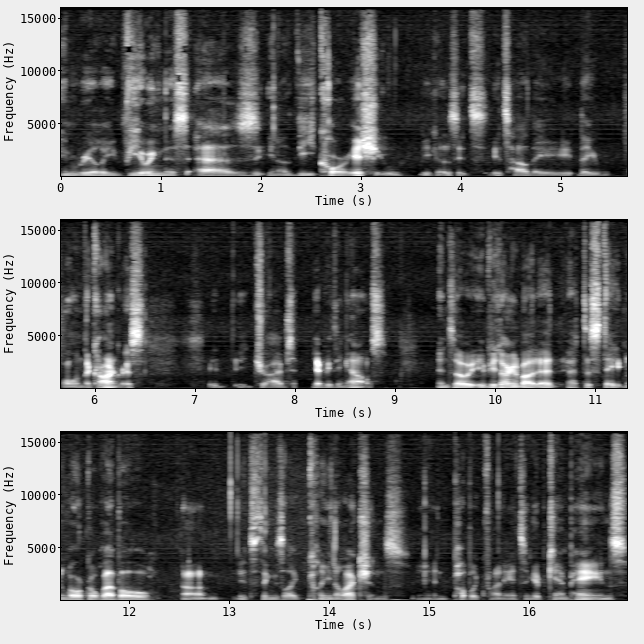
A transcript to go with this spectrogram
and really viewing this as you know the core issue because it's it's how they they own the Congress. It, it drives everything else. And so if you're talking about at, at the state and local level, um, it's things like clean elections and public financing of campaigns.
